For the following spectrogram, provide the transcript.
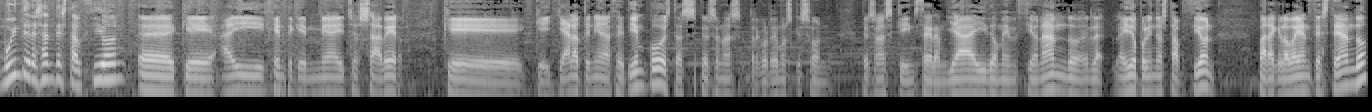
muy interesante esta opción eh, que hay gente que me ha hecho saber que, ya la tenía hace tiempo. Estas personas, recordemos que son personas que Instagram ya ha ido mencionando, ha ido poniendo esta opción para que lo vayan testeando.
